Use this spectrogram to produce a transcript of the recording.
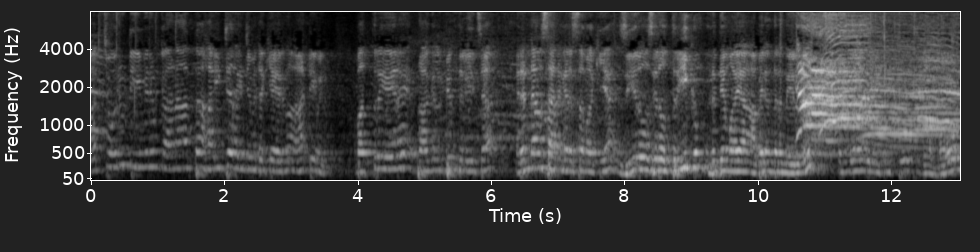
മറ്റൊരു ടീമിനും കാണാത്ത ഹൈറ്റ് അറേഞ്ച്മെന്റ് ഒക്കെ ആയിരുന്നു ആ ടീമിനും. അപ്പൊ അത്രയേറെ പ്രാഗൽഭ്യം തെളിയിച്ച രണ്ടാം സ്ഥാനം കരസ്ഥമാക്കിയ സീറോ സീറോ ത്രീക്കും ഹൃദ്യമായ അഭിനന്ദനം നേരുന്നു. Congratulations to the whole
